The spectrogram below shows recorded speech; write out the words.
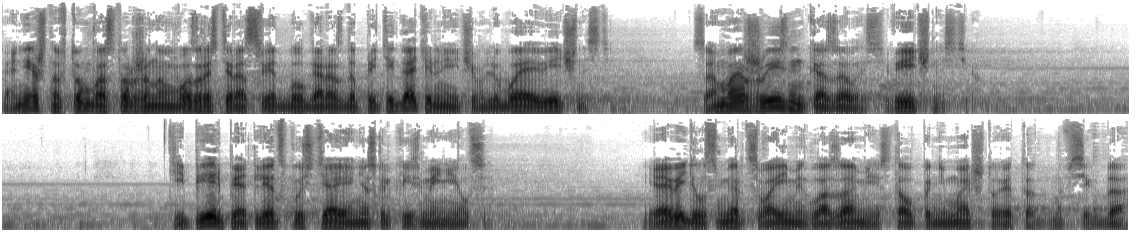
Конечно, в том восторженном возрасте рассвет был гораздо притягательнее, чем любая вечность. Сама жизнь казалась вечностью. Теперь, пять лет спустя, я несколько изменился. Я видел смерть своими глазами и стал понимать, что это навсегда.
